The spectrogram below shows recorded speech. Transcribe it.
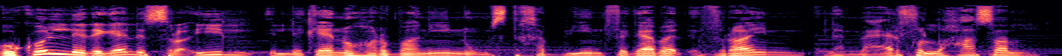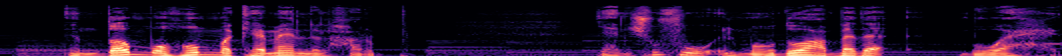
وكل رجال إسرائيل اللي كانوا هربانين ومستخبيين في جبل افرايم لما عرفوا اللي حصل انضموا هم كمان للحرب. يعني شوفوا الموضوع بدأ بواحد.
